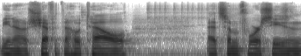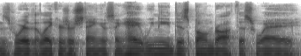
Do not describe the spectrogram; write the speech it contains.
you know chef at the hotel at some Four Seasons where the Lakers are staying and saying, "Hey, we need this bone broth this way."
